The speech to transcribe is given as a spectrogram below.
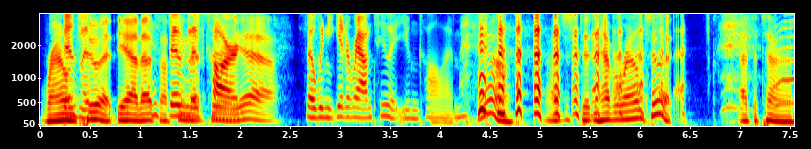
round business- to it. Yeah, that's his I've seen that business too. card. Yeah, So when you get around to it, you can call him. yeah. I just didn't have around to it at the time.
